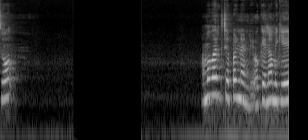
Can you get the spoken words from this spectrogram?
సో అమ్మవారికి చెప్పండి అండి ఓకేనా? మీకు ఏ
